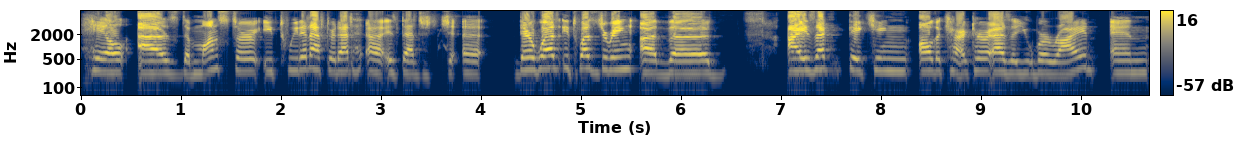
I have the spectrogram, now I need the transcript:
Hale as the monster, he tweeted after that uh, is that uh, there was it was during uh, the Isaac taking all the character as a Uber ride and.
